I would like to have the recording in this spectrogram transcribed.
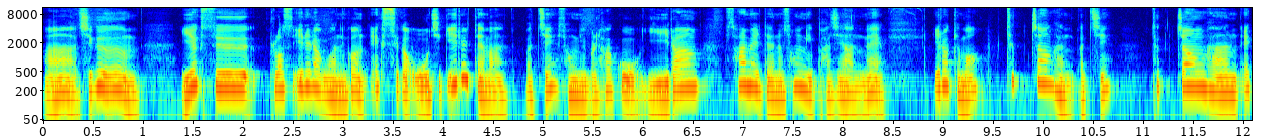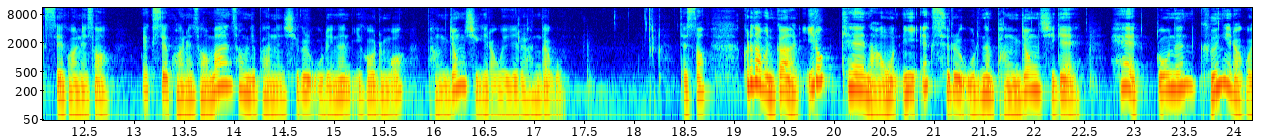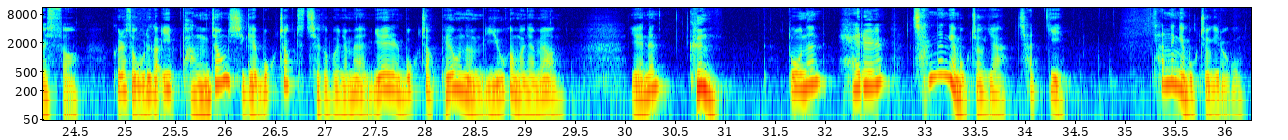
아 지금 2x 플러스 1이라고 하는 건 x가 오직 1일 때만 맞지? 성립을 하고 2랑 3일 때는 성립하지 않네 이렇게 뭐 특정한 맞지? 특정한 x에 관해서 x에 관해서만 성립하는 식을 우리는 이거를 뭐 방정식이라고 얘기를 한다고 됐어? 그러다 보니까 이렇게 나온 이 x를 우리는 방정식의 해 또는 근이라고 했어. 그래서 우리가 이 방정식의 목적 자체가 뭐냐면 얘를 목적 배우는 이유가 뭐냐면 얘는 근 또는 해를 찾는 게 목적이야. 찾기. 찾는 게 목적이라고.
